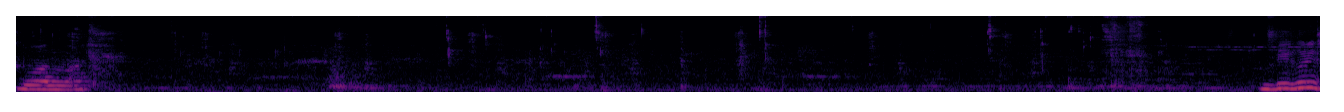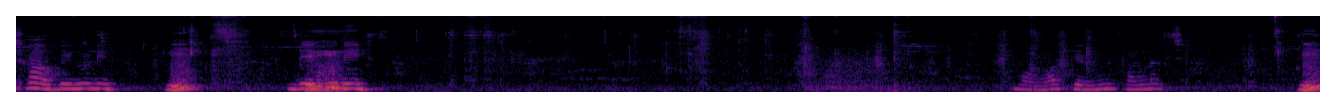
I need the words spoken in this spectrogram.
বদমাস। বেগুনি খাও বেগুনি। হুম? বেগুনি। বাবা কীরকম কামড়াচ্ছে হুম?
